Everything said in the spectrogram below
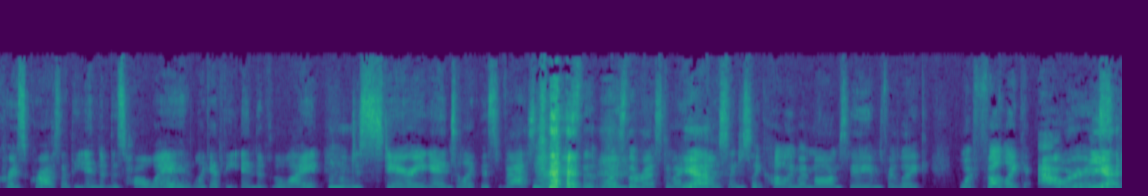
crisscross at the end of this hallway, like at the end of the light, hmm just staring into like this vast darkness that was the rest of my Yeah. house, and just like calling my mom's name for like what felt like hours Yeah.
